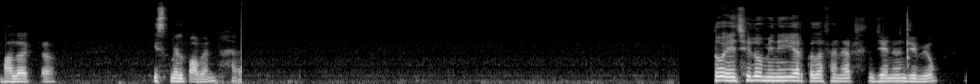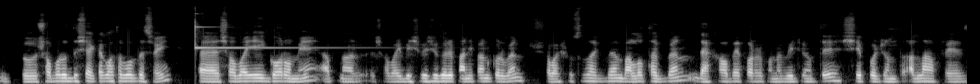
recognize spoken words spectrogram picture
ভালো একটা স্মেল পাবেন। তো এই ছিল মিনি এয়ার কুলার ফ্যানের জেনুইন রিভিউ তো সবার উদ্দেশ্যে একটা কথা বলতে চাই সবাই এই গরমে আপনার সবাই বেশি বেশি করে পানি পান করবেন। সবাই সুস্থ থাকবেন, ভালো থাকবেন। দেখা হবে পরের কোনো ভিডিওতে। সে পর্যন্ত আল্লাহ হাফেজ।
